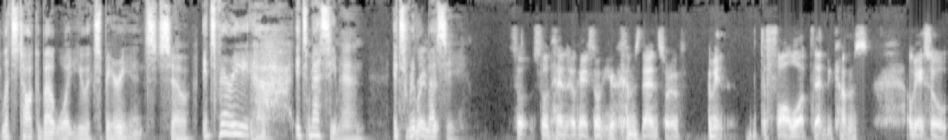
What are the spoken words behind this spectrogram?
Let's talk about what you experienced. So it's very, uh, it's messy, man. It's really right, messy. So, so then, okay, so here comes then sort of, I mean, the follow up then becomes, okay, so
